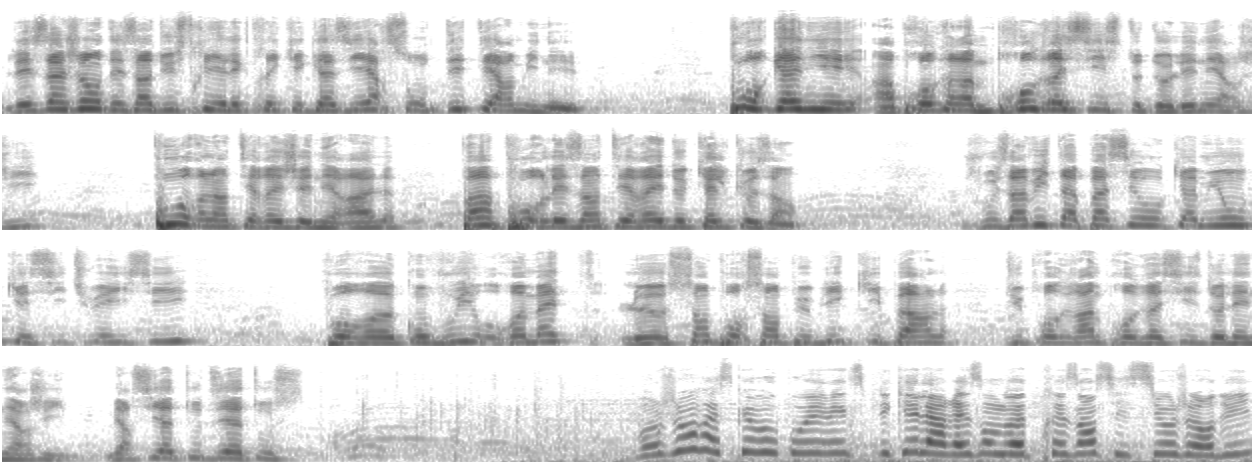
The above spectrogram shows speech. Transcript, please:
Les agents des industries électriques et gazières sont déterminés pour gagner un programme progressiste de l'énergie pour l'intérêt général, pas pour les intérêts de quelques-uns. Je vous invite à passer au camion qui est situé ici pour euh, qu'on vous remette le 100% public qui parle du programme progressiste de l'énergie. Merci à toutes et à tous. Bonjour, est-ce que vous pouvez m'expliquer la raison de votre présence ici aujourd'hui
